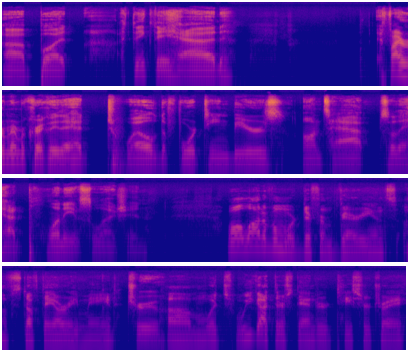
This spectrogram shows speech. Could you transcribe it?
Uh, but I think they had, if I remember correctly, they had twelve to fourteen beers on tap, so they had plenty of selection. well, a lot of them were different variants of stuff they already made. True. Um, which we got their standard taster tray,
